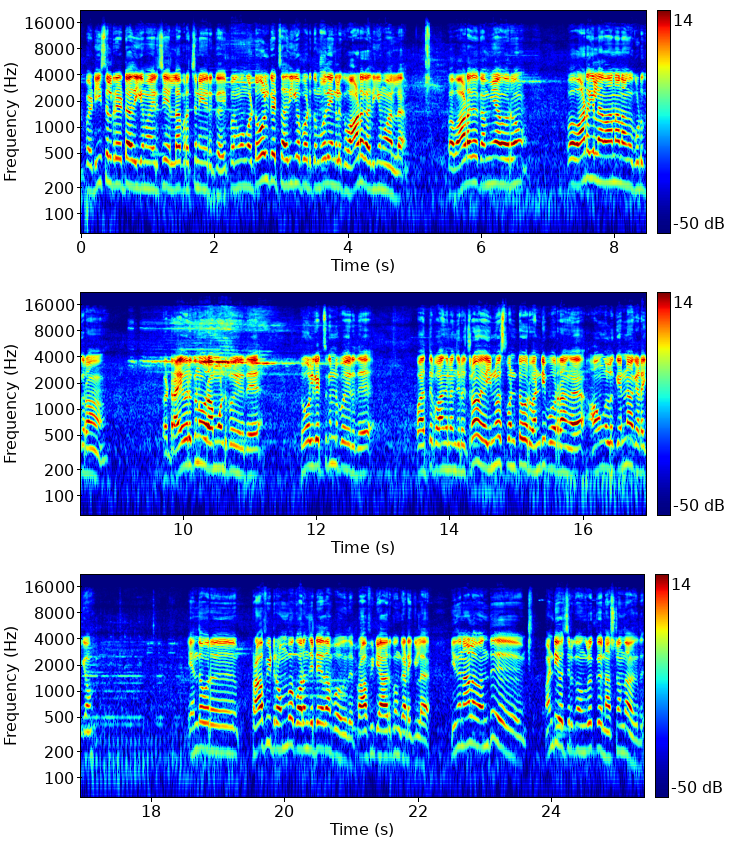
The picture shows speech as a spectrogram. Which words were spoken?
இப்போ டீசல் ரேட்டு அதிகமாயிருச்சு எல்லா பிரச்சனையும் இருக்குது இப்போ உங்கள் டோல்கேட்ஸ் அதிகப்படுத்தும் போது எங்களுக்கு வாடகை அதிகமாக இல்லை. இப்போ வாடகை கம்மியாக வரும். இப்போ வாடகையில் தானே நாங்கள் கொடுக்குறோம். இப்போ டிரைவருக்குன்னு ஒரு அமௌண்ட் போயிடுது டோல்கேட்ஸுக்குன்னு போயிடுது பத்து பதினஞ்சு லட்ச ரூபா இன்வெஸ்ட் பண்ணிட்டு ஒரு வண்டி போடுறாங்க. அவங்களுக்கு என்ன கிடைக்கும்? எந்த ஒரு ப்ராஃபிட் ரொம்ப குறைஞ்சிட்டே தான் போகுது. ப்ராஃபிட் யாருக்கும் கிடைக்கல. இதனால் வந்து வண்டி வச்சுருக்கவங்களுக்கு நஷ்டம் தான் ஆகுது.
